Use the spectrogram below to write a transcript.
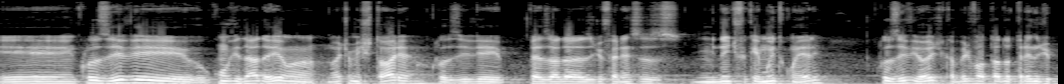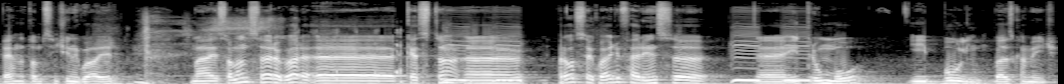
E, inclusive, o convidado aí, uma, uma ótima história. Inclusive, apesar das diferenças, me identifiquei muito com ele. Inclusive, hoje, acabei de voltar do treino de perna, tô me sentindo igual a ele. Mas, falando sério agora, é, questão... É, pra você, qual é a diferença é, entre humor e bullying, basicamente?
